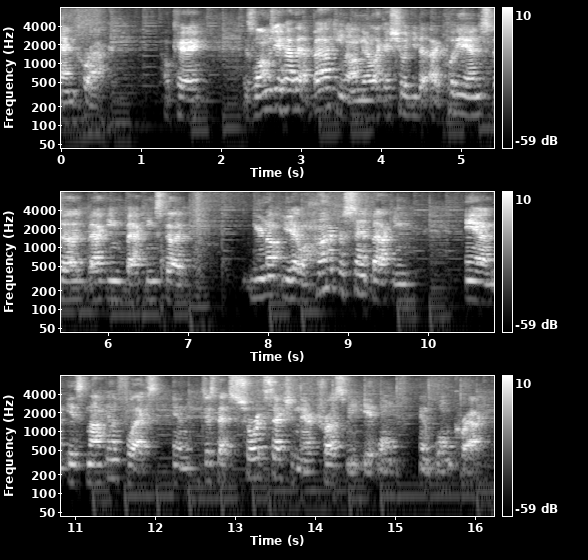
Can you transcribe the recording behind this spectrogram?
and crack, okay? As long as you have that backing on there, like I showed you that I put in stud, backing, backing, stud, you're not, you have 100% backing and it's not going to flex and just that short section there trust me it won't it won't crack.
